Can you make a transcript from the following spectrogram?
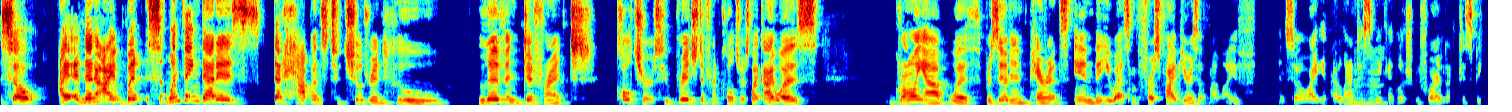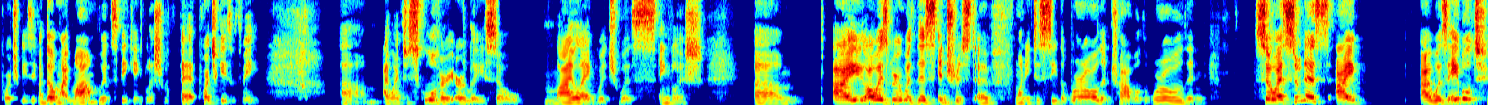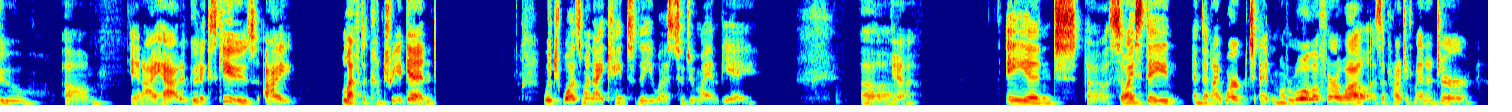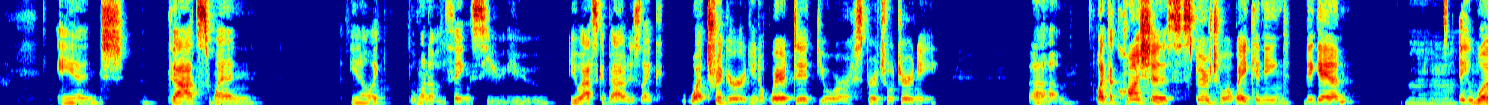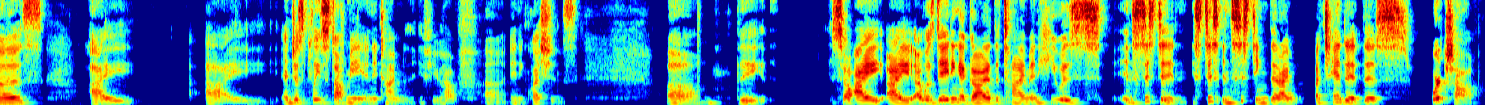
so I and then I. But one thing that is that happens to children who live in different cultures, who bridge different cultures. Like I was growing up with Brazilian parents in the US the first five years of my life. And so I, I learned mm-hmm. to speak. English before I learned to speak Portuguese, even though my mom would speak English with uh, Portuguese with me. Um, I went to school very early, so my language was English. Um, I always grew with this interest of wanting to see the world and travel the world, and so as soon as I I was able to, um, and I had a good excuse, I left the country again which was when I came to the US to do my MBA. Um, yeah. And uh, so I stayed, and then I worked at Motorola for a while as a project manager. And that's when, you know, like one of the things you you you ask about is like what triggered, you know, where did your spiritual journey um, like a conscious spiritual awakening began. Mm-hmm. It mm-hmm. was I I and just please stop me anytime if you have uh, any questions. Um, the so I, I I was dating a guy at the time, and he was insisted st- insisting that I attended this workshop,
